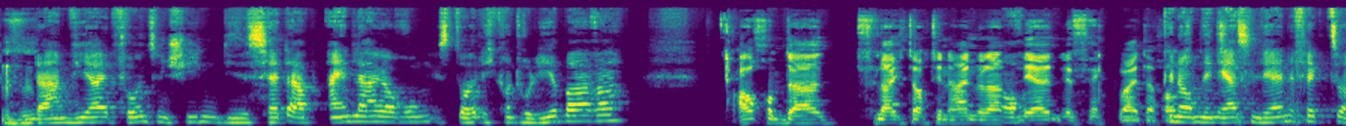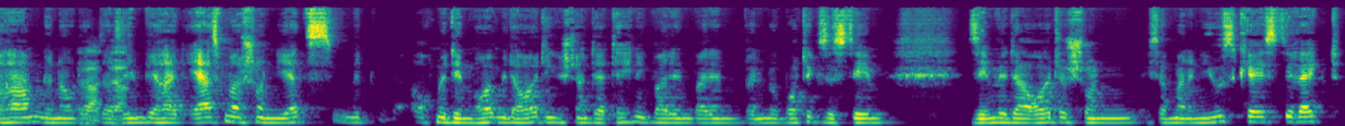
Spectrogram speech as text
Mhm. Da haben wir halt für uns entschieden, dieses Setup Einlagerung ist deutlich kontrollierbarer. Auch um da vielleicht auch den einen oder anderen Lerneffekt weiter Genau, um den ersten Lerneffekt zu haben, genau. Ja, da ja. sehen wir halt erstmal schon jetzt mit, auch mit dem, mit der heutigen Stand der Technik bei den, bei den, bei den Robotiksystemen, sehen wir da heute schon, ich sag mal, einen Use Case direkt.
